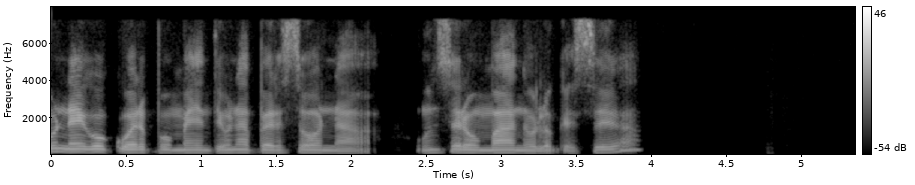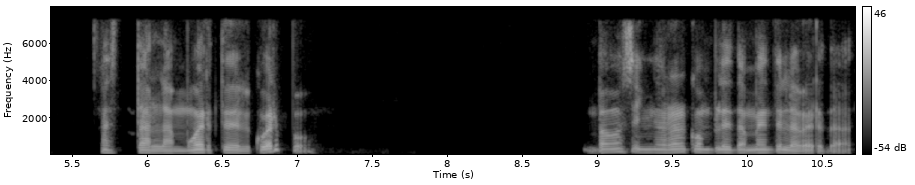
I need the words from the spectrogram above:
un ego, cuerpo, mente, una persona, un ser humano, lo que sea, hasta la muerte del cuerpo. Vamos a ignorar completamente la verdad.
